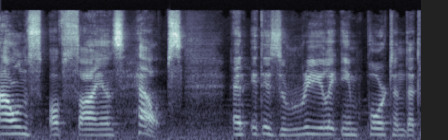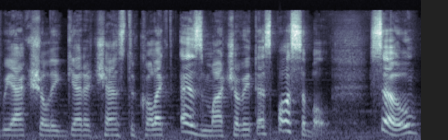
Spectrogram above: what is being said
ounce of science helps. And it is really important that we actually get a chance to collect as much of it as possible. So,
